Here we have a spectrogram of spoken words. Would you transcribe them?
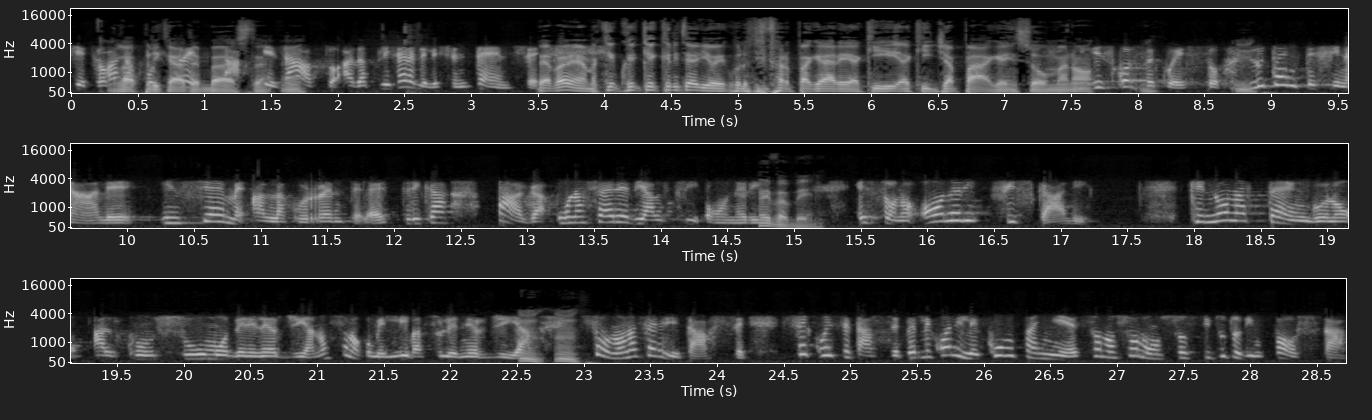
si è trovata L'ha applicata e basta. Esatto esatto, ad applicare delle sentenze. Beh, vabbè, ma che, che, criterio è quello di far pagare a chi, a chi già paga, insomma? No? Il discorso è questo, mm. l'utente finale insieme alla corrente elettrica paga una serie di altri oneri e, e sono oneri fiscali che non attengono al consumo dell'energia, non sono come l'IVA sull'energia, mm, mm. sono una serie di tasse. Se queste tasse per le quali le compagnie sono solo un sostituto d'imposta,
